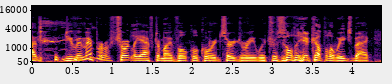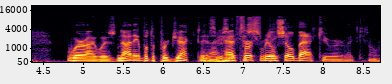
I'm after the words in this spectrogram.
I, do you remember shortly after my vocal cord surgery, which was only a couple of weeks back, where I was not able to project and Yes, I it was had your first real show back. You were like, you know,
